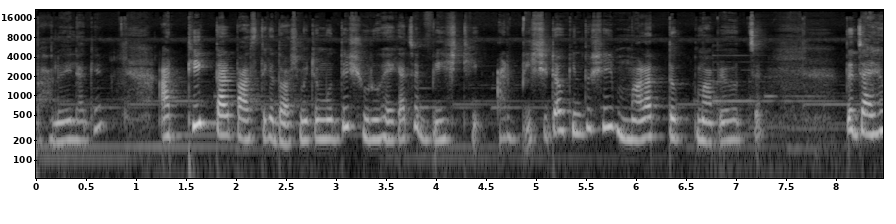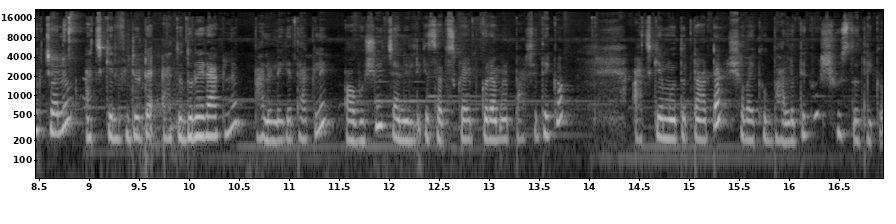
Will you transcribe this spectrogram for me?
ভালোই লাগে। আর ঠিক তার পাঁচ থেকে দশ মিনিটের মধ্যে শুরু হয়ে গেছে বৃষ্টি। আর বৃষ্টিটাও কিন্তু সেই মারাত্মক মাপে হচ্ছে। তো যাই হোক, চলো আজকের ভিডিওটা এত দূরে রাখলাম। ভালো লেগে থাকলে অবশ্যই চ্যানেলটিকে সাবস্ক্রাইব করে আমার পাশে থেকো। আজকের মতো টাটা, সবাই খুব ভালো থেকো, সুস্থ থেকো।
